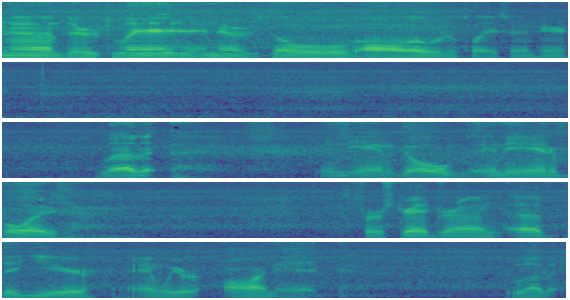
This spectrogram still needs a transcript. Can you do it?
up. There's lead and there's gold all over the place in here. Love it. Indiana Gold, Indiana Boys. First dredge run of the year, and we are on it. Love it.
